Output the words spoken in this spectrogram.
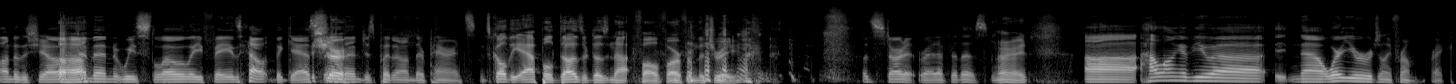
onto the show, Uh-huh. and then we slowly phase out the guests, Sure. and then just put it on their parents. It's called the apple does or does not fall far from the tree. Let's start it right after this. All right. Uh, how long have you? Uh, now, where are you originally from, Rick?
